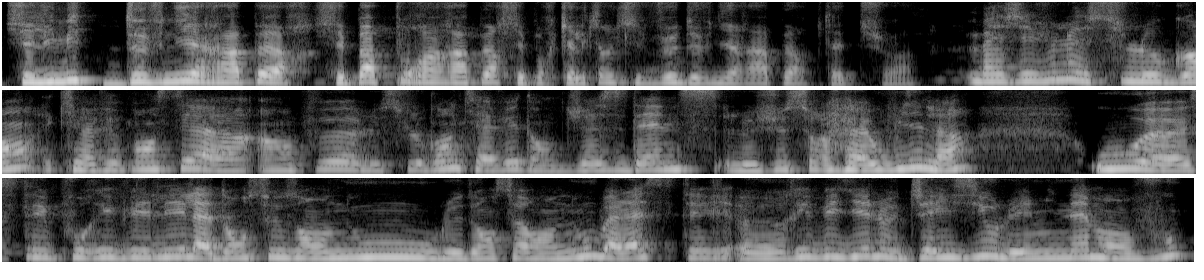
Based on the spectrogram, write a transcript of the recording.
C'est limite devenir rappeur. C'est pas pour un rappeur, c'est pour quelqu'un qui veut devenir rappeur, peut-être, tu vois. Bah, j'ai vu le slogan qui m'a fait penser à, un peu le slogan qu'il y avait dans Just Dance, le jeu sur la Wii, là, où euh, c'était pour révéler la danseuse en nous ou le danseur en nous. Bah, là, c'était euh, réveiller le Jay-Z ou le Eminem en vous.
